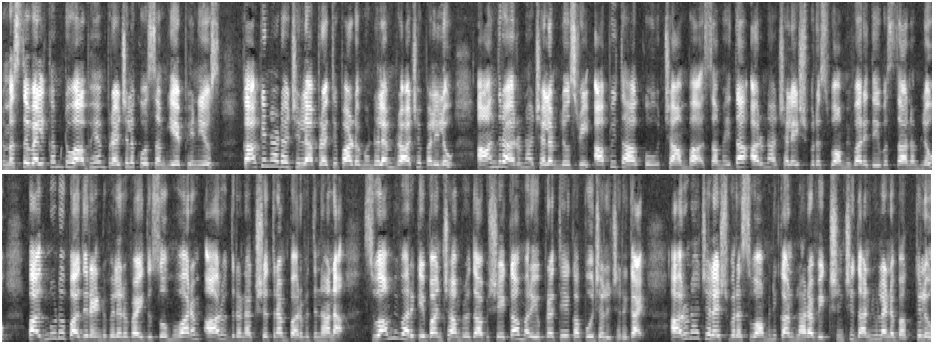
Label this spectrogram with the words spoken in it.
నమస్తే వెల్కమ్ టు అభయం. ప్రజల కోసం ఏపీ న్యూస్. కాకినాడ జిల్లా ప్రతిపాడు మండలం రాజపల్లిలో ఆంధ్ర అరుణాచలంలో శ్రీ అపితాకు చాంబా సమేత అరుణాచలేశ్వర స్వామివారి దేవస్థానంలో పదమూడు పది రెండు వేల ఇరవై ఐదు సోమవారం ఆరుద్ర నక్షత్రం పర్వదినాన స్వామివారికి పంచామృతాభిషేక మరియు ప్రత్యేక పూజలు జరిగాయి. అరుణాచలేశ్వర స్వామిని కనులారా వీక్షించి ధన్యులైన భక్తులు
